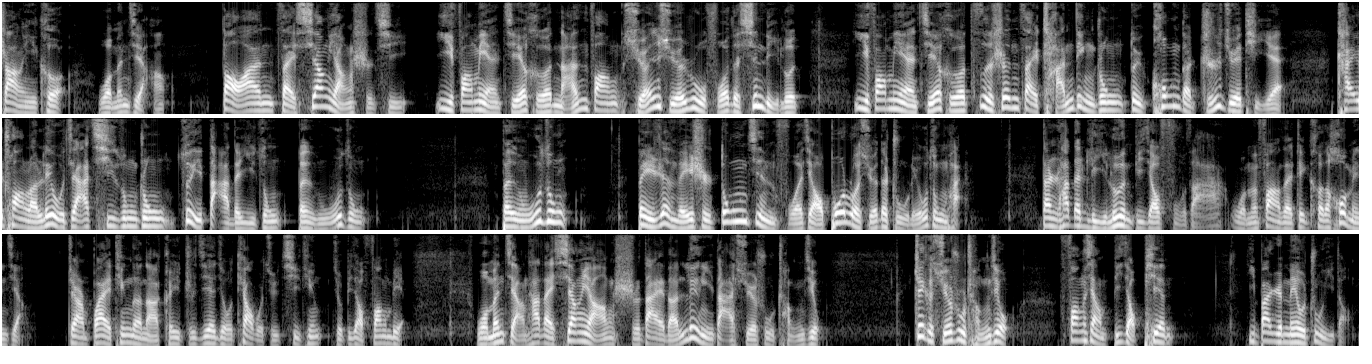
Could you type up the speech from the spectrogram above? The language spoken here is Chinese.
上一课我们讲，道安在襄阳时期，一方面结合南方玄学入佛的新理论，一方面结合自身在禅定中对空的直觉体验，开创了六家七宗中最大的一宗本无宗。本无宗被认为是东晋佛教般若学的主流宗派，但是它的理论比较复杂，我们放在这课的后面讲。这样不爱听的呢，可以直接就跳过去弃听，就比较方便。我们讲他在襄阳时代的另一大学术成就，这个学术成就方向比较偏，一般人没有注意到，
